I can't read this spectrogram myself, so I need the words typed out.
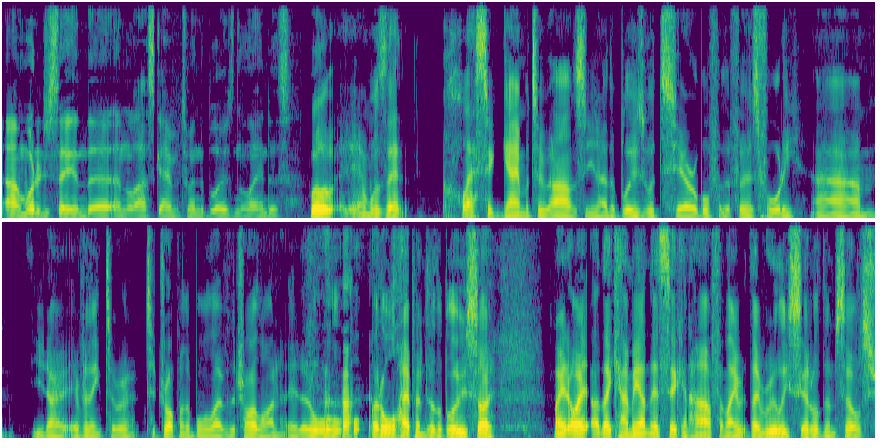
Um, what did you see in the in the last game between the Blues and the Landers? Well, it was that classic game of two halves. You know, the Blues were terrible for the first forty. Um, you know, everything to to dropping the ball over the try line. It, it all it all happened to the Blues. So Mate, I, they came out in their second half and they they really settled themselves.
